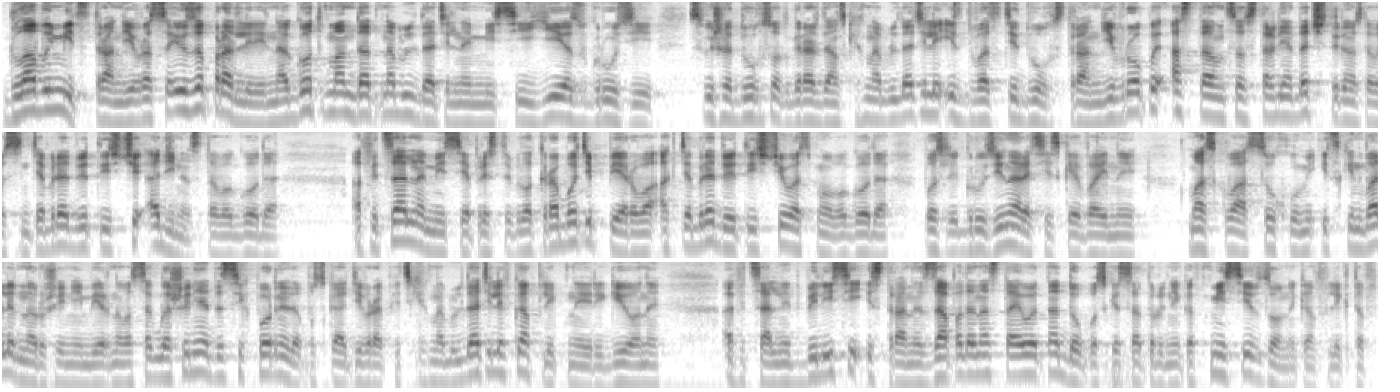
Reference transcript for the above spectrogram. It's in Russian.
Главы МИД стран Евросоюза продлили на год мандат наблюдательной миссии ЕС в Грузии. Свыше 200 гражданских наблюдателей из 22 стран Европы останутся в стране до 14 сентября 2011 года. Официально миссия приступила к работе 1 октября 2008 года, после грузино-российской войны. Москва, Сухуми и Скинвали в нарушении мирного соглашения до сих пор не допускают европейских наблюдателей в конфликтные регионы. Официальные Тбилиси и страны Запада настаивают на допуске сотрудников миссии в зоны конфликтов.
